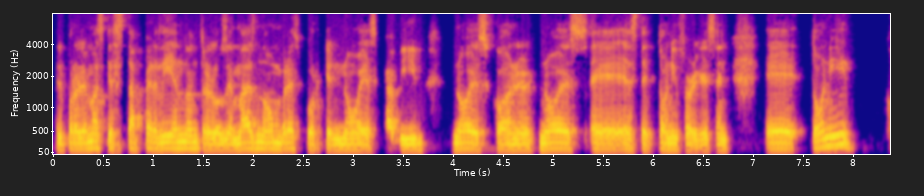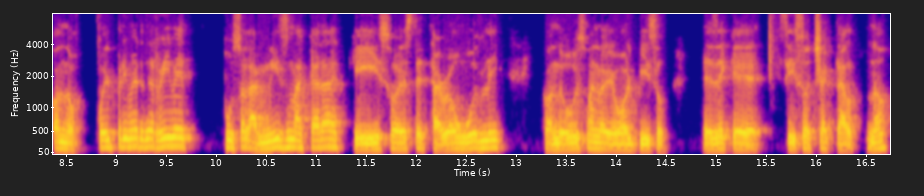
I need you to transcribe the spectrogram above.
El problema es que se está perdiendo entre los demás nombres porque no es Khabib, no es Conor, no es eh, este Tony Ferguson. Eh, Tony, cuando fue el primer derribe, puso la misma cara que hizo este Tyrone Woodley cuando Usman lo llevó al piso. Es de que se hizo checked out, ¿no?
